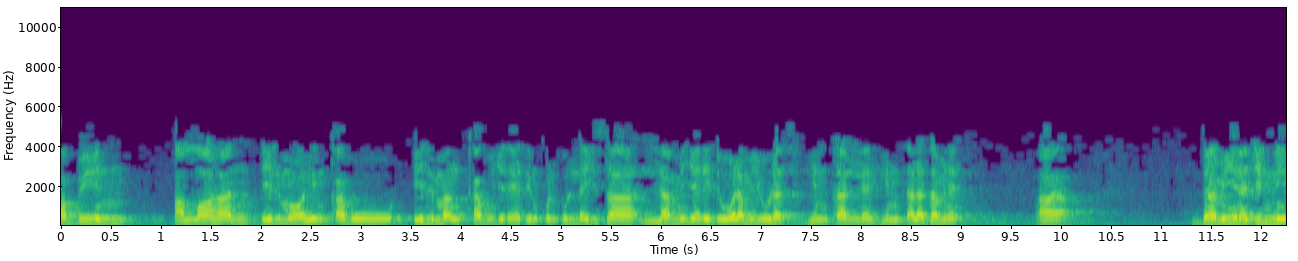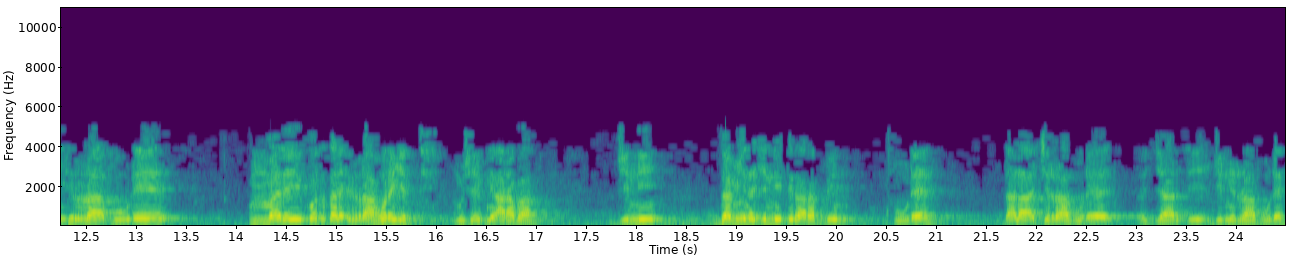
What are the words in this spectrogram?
rabbiin allahan ilmoo hin qabuu ilman qabu jedheetin qulqulleeysaa lam yalid walam yuulad hin dhalle hin dhalatamne damiina jinniitirraa fuudhee maleeykota tana irraa hore jetti musheekni arabaa jinni damiina jinniitirraa rabbiin fuudhee dhalaa achirraa fuudhee jaartii jinnirraa fuudhee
